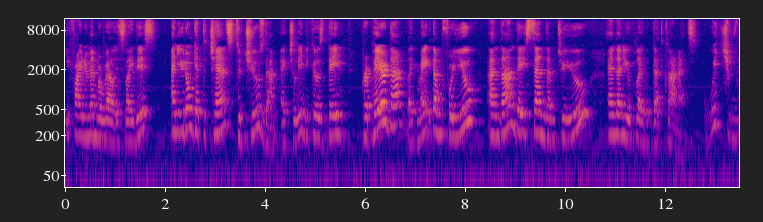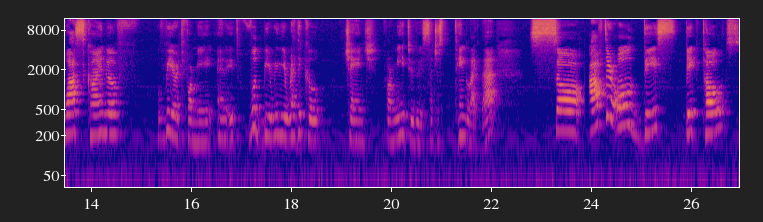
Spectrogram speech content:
If I remember well, it's like this. And you don't get the chance to choose them actually because they prepare them, like make them for you, and then they send them to you, and then you play with that clarinet which was kind of weird for me and it would be really radical change for me to do such a thing like that. So after all these big thoughts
